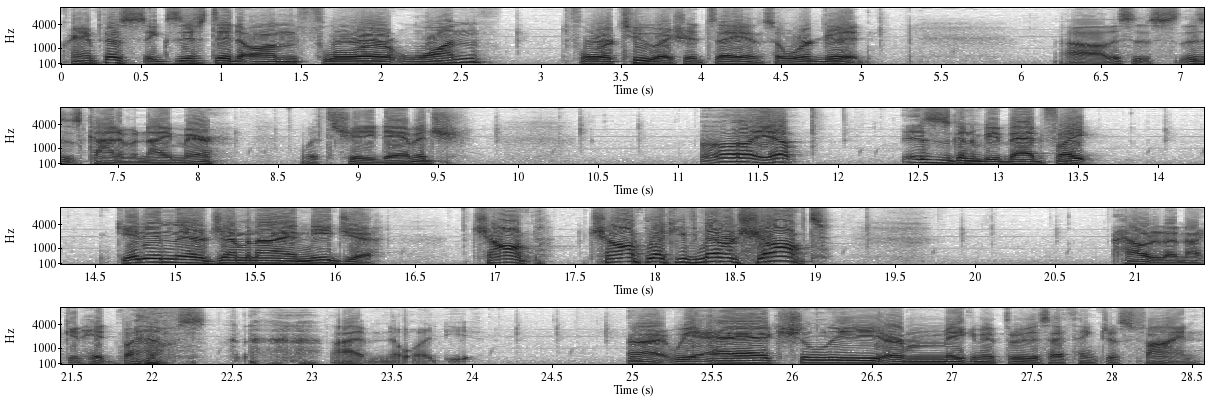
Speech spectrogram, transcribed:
Krampus existed on floor one, floor two, I should say, and so we're good. Oh, this is this is kind of a nightmare with shitty damage. Oh, yep. This is gonna be a bad fight. Get in there, Gemini. I need you. Chomp, chomp like you've never chomped. How did I not get hit by those? I have no idea. Alright, we actually are making it through this, I think, just fine.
